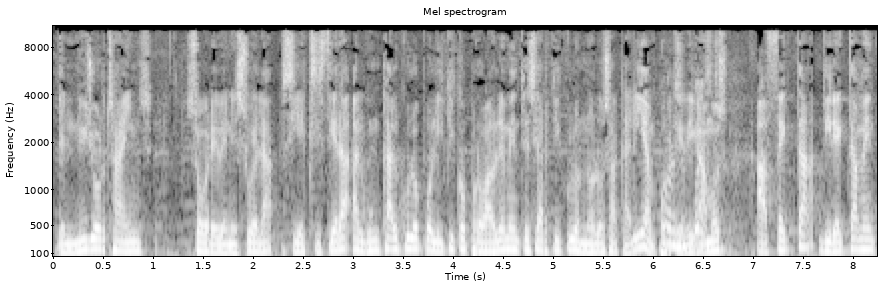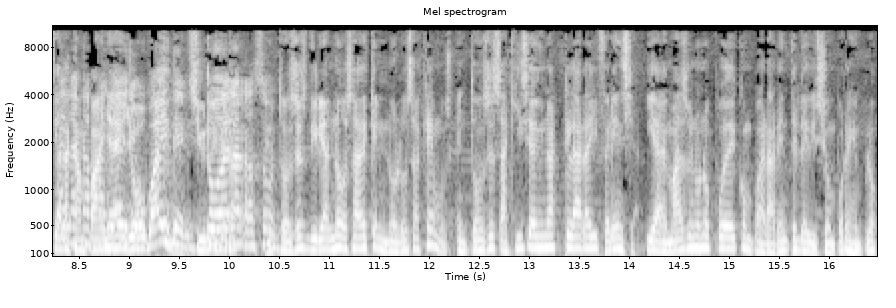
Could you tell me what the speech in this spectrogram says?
del New York Times sobre Venezuela, si existiera algún cálculo político, probablemente ese artículo no lo sacarían, Por porque digamos afecta directamente a, A la, la campaña, campaña de Joe Biden. Biden, Si uno toda dijera- la razón. Entonces dirían, no, sabe que no lo saquemos. Entonces aquí sí hay una clara diferencia. Y además uno no puede comparar en televisión, por ejemplo,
